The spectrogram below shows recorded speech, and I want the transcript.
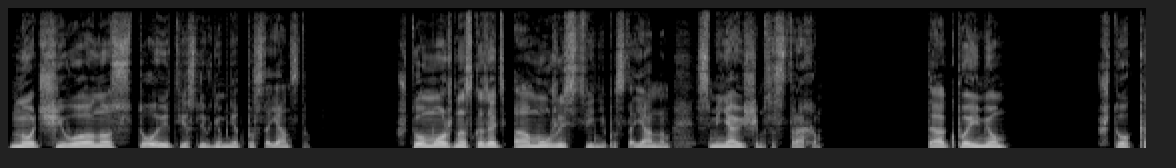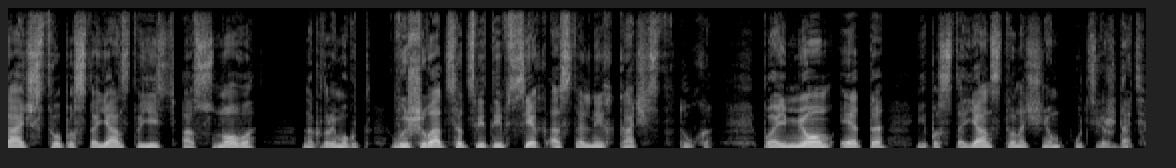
но чего оно стоит, если в нем нет постоянства? Что можно сказать о мужестве непостоянном, сменяющемся страхом? Так поймем, что качество постоянства есть основа, на которой могут вышиваться цветы всех остальных качеств духа. Поймем это и постоянство начнем утверждать.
